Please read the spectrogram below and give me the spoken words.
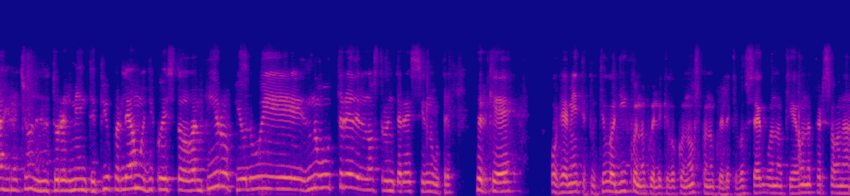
Hai ragione, naturalmente, più parliamo di questo vampiro, più lui nutre del nostro interesse, nutre, perché ovviamente tutti lo dicono, quelli che lo conoscono, quelli che lo seguono, che è una persona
